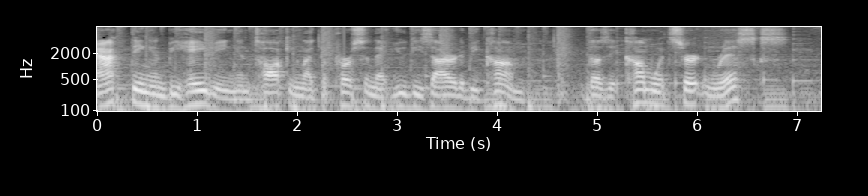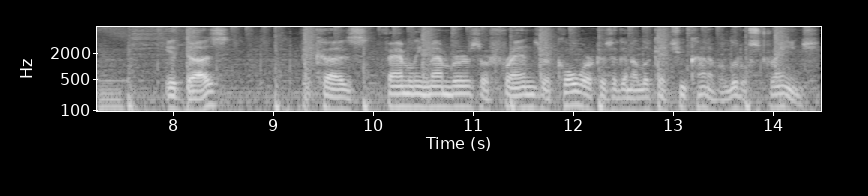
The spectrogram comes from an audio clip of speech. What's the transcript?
acting and behaving and talking like the person that you desire to become, does it come with certain risks? It does, because family members or friends or coworkers are going to look at you kind of a little strange.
